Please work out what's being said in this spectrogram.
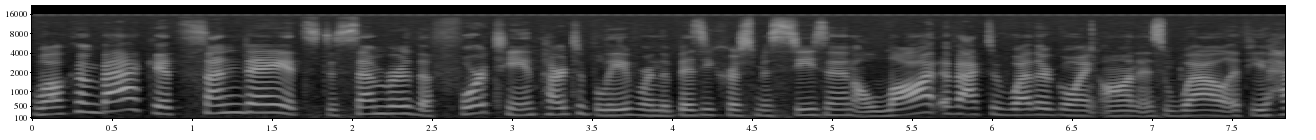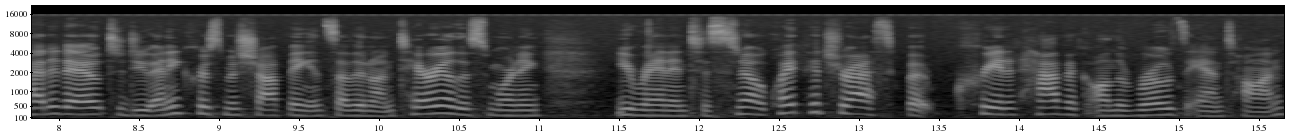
Welcome back. It's Sunday. It's December the 14th. Hard to believe we're in the busy Christmas season. A lot of active weather going on as well. If you headed out to do any Christmas shopping in southern Ontario this morning, you ran into snow. Quite picturesque, but created havoc on the roads, Anton.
